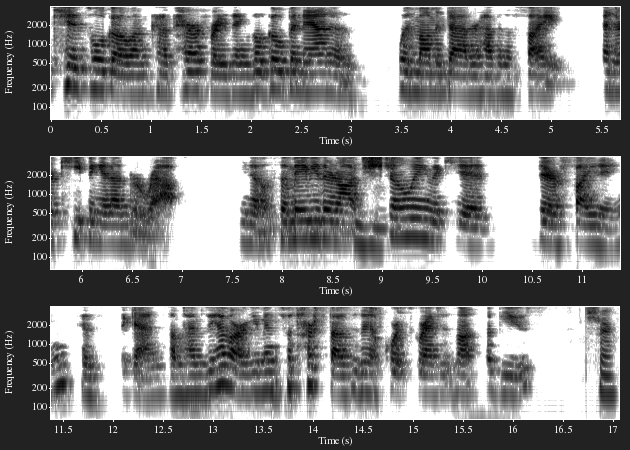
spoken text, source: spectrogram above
kids will go, I'm kind of paraphrasing, they'll go bananas when mom and dad are having a fight and they're keeping it under wraps. You know, so maybe they're not mm-hmm. showing the kids they're fighting because, again, sometimes we have arguments with our spouses. And of course, granted, it's not abuse. Sure.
